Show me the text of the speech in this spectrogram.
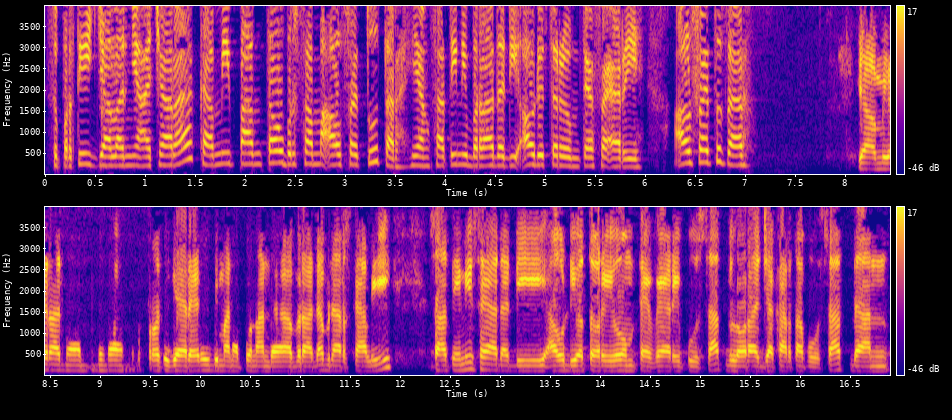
Seperti jalannya acara, kami pantau bersama Alfred Tuter yang saat ini berada di Auditorium TVRI. Alfred Tuter. Ya, Amir ada pendengar Pro 3 RRI di mana pun Anda berada, benar sekali. Saat ini saya ada di Auditorium TVRI Pusat, Gelora Jakarta Pusat, dan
